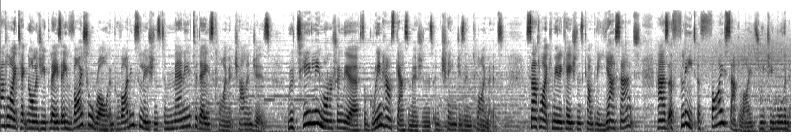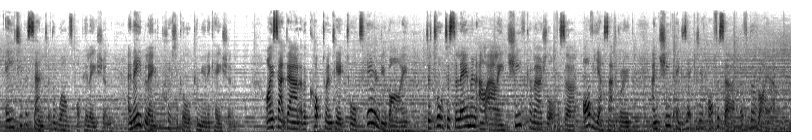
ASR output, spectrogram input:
Satellite technology plays a vital role in providing solutions to many of today's climate challenges, routinely monitoring the Earth for greenhouse gas emissions and changes in climate. Satellite communications company Yahsat has a fleet of five satellites reaching more than 80% of the world's population, enabling critical communication. I sat down at the COP28 talks here in Dubai to talk to Suleiman Al Ali, Chief Commercial Officer of Yahsat Group and Chief Executive Officer of Thuraya.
